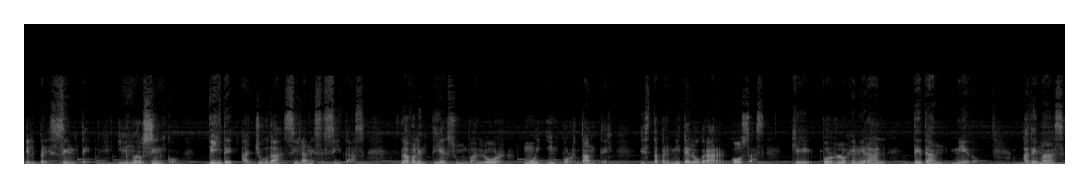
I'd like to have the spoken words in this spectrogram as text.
el presente. Y número cinco, pide ayuda si la necesitas. La valentía es un valor muy importante. Esta permite lograr cosas que por lo general te dan miedo. Además,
